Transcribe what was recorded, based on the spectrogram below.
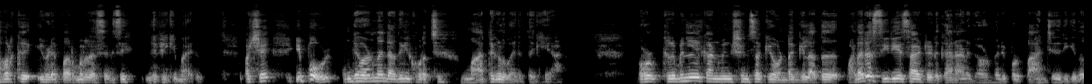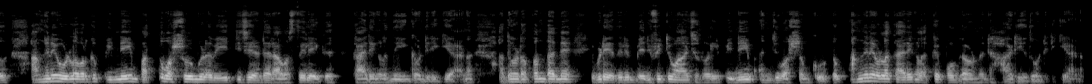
അവർക്ക് ഇവിടെ പെർമനന്റ് റെസിഡൻസി ലഭിക്കുമായിരുന്നു. പക്ഷേ ഇപ്പോൾ ഗവൺമെന്റ് അതിൽ കുറച്ച് മാറ്റങ്ങൾ വരുത്തുകയാണ്. ഇപ്പോൾ ക്രിമിനൽ കൺവെൻഷൻസ് ഒക്കെ ഉണ്ടെങ്കിൽ അത് വളരെ സീരിയസ് ആയിട്ട് എടുക്കാനാണ് ഗവൺമെന്റ് ഇപ്പോൾ പ്ലാൻ ചെയ്തിരിക്കുന്നത്. അങ്ങനെയുള്ളവർക്ക് പിന്നെയും പത്ത് വർഷവും കൂടെ വെയിറ്റ് ചെയ്യേണ്ട ഒരു അവസ്ഥയിലേക്ക് കാര്യങ്ങൾ നീങ്ങിക്കൊണ്ടിരിക്കുകയാണ്. അതോടൊപ്പം തന്നെ ഇവിടെ ഏതെങ്കിലും ബെനിഫിറ്റ് വാങ്ങിച്ചിട്ടുണ്ടെങ്കിൽ പിന്നെയും അഞ്ച് വർഷം കൂട്ടും. അങ്ങനെയുള്ള കാര്യങ്ങളൊക്കെ ഇപ്പോൾ ഗവൺമെന്റ് ഹാഡ് ചെയ്തുകൊണ്ടിരിക്കുകയാണ്.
